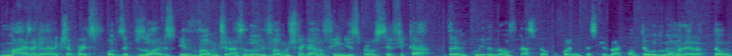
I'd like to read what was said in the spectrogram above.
mais a galera que já participou dos episódios e vamos tirar essa dúvida e vamos chegar no fim disso para você ficar tranquilo e não ficar se preocupando em pesquisar conteúdo de uma maneira tão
